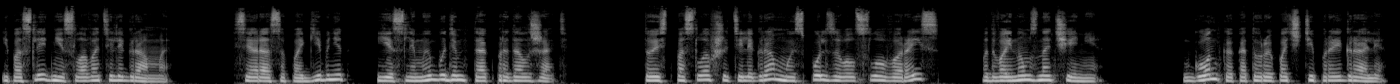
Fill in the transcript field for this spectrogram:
И последние слова телеграммы. «Вся раса погибнет, если мы будем так продолжать». То есть пославший телеграмму использовал слово «рейс» в двойном значении. Гонка, которую почти проиграли.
